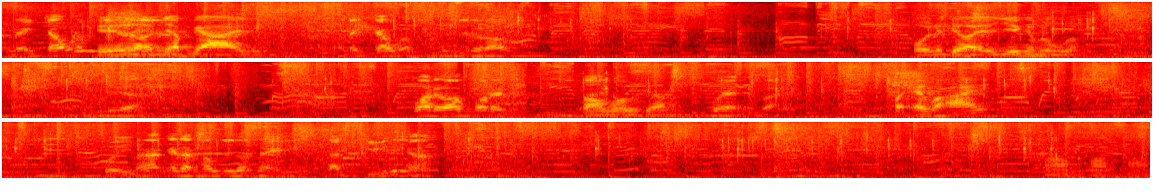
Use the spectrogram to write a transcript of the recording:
ở đây trâu lắm. Kia lên giáp gai luôn. Ở đây trâu lắm không biết được đâu Ôi nó chơi dưới em luôn rồi. À qua được không? Qua đây. Còn rồi chết khỏe vậy. Khỏe vãi. Quỳ. À, cái thằng Nautilus này đánh chí đấy Không không không không.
